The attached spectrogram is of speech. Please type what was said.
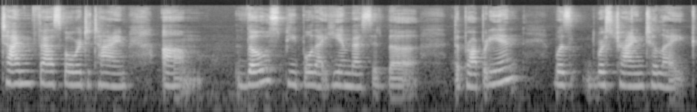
time fast forward to time um those people that he invested the the property in was was trying to like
